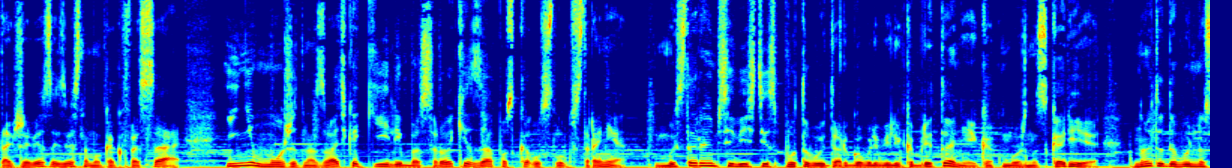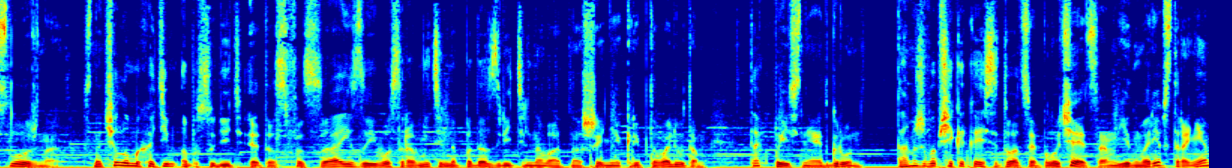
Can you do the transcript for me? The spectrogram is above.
также известному как ФСА, и не может назвать какие-либо сроки запуска услуг в стране. Мы стараемся вести спутовую торговлю Великобритании как можно скорее, но это довольно сложно. Сначала мы хотим обсудить это с ФСА из-за его сравнительно подозрительного отношения к криптовалютам, так поясняет Грун. Там же вообще какая ситуация получается? В январе в стране,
